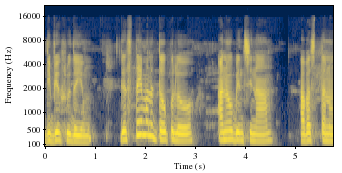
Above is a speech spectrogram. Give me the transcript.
దివ్యహృదయము. గస్తేమను తోపులో అనుభవించిన అవస్థను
